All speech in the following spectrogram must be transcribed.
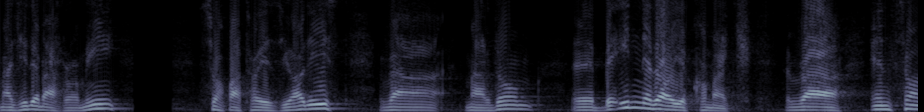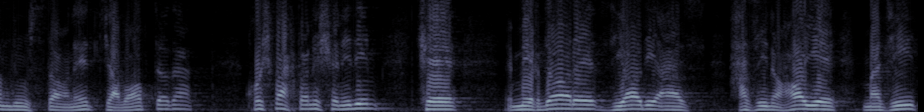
مجید بهرامی صحبت های زیادی است و مردم به این ندای کمک و انسان دوستانه جواب دادند. خوشبختانه شنیدیم که مقدار زیادی از هزینه های مجید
